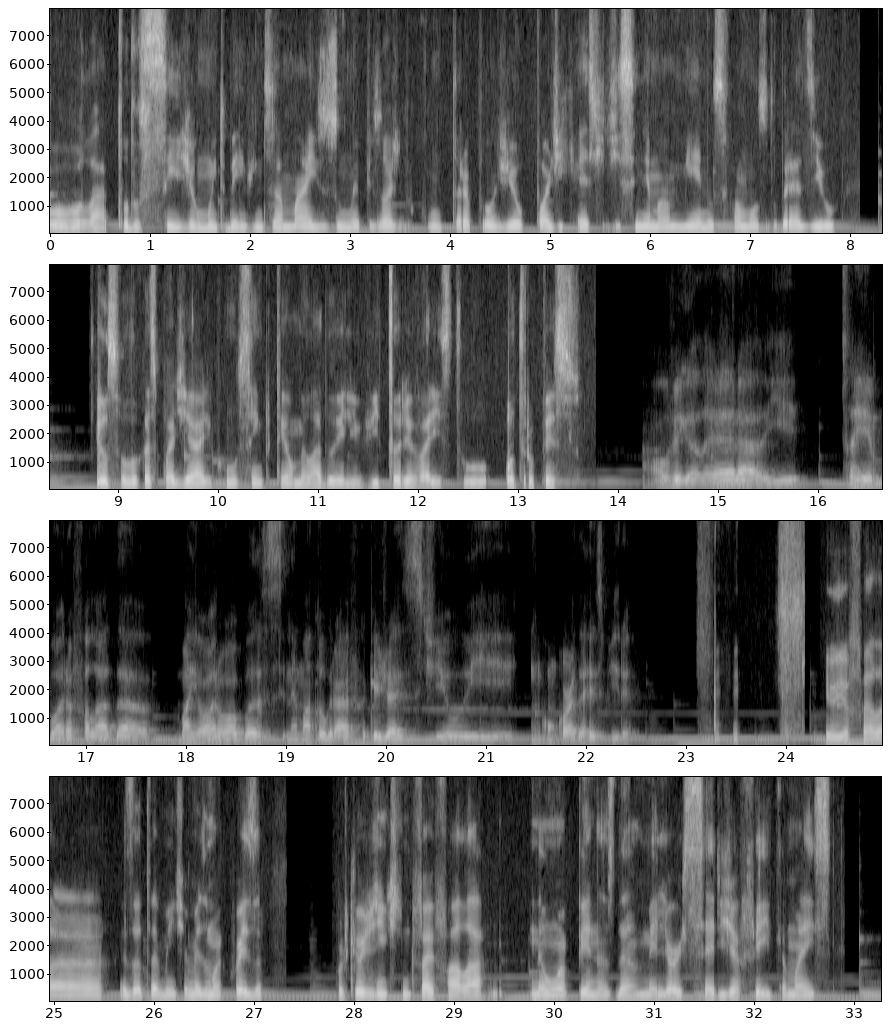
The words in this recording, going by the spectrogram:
Olá a todos, sejam muito bem-vindos a mais um episódio do Contraplongeu, podcast de cinema menos famoso do Brasil. Eu sou o Lucas Padiari, como sempre tem ao meu lado ele, Vitor Evaristo, o tropeço. Salve galera, e isso aí, bora falar da maior obra cinematográfica que já existiu e quem concorda respira. Eu ia falar exatamente a mesma coisa, porque hoje a gente vai falar não apenas da melhor série já feita, mas,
